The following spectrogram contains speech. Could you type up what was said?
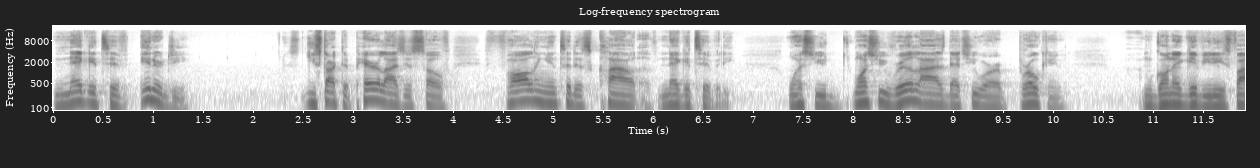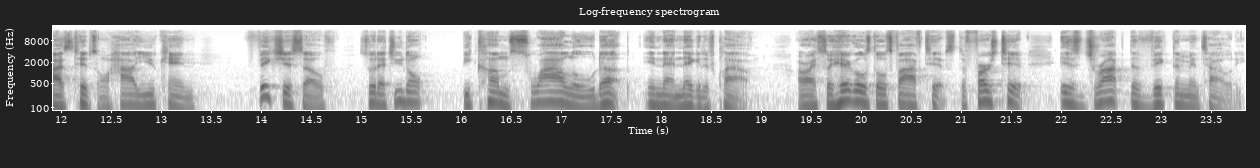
negative energy you start to paralyze yourself falling into this cloud of negativity. Once you once you realize that you are broken i'm going to give you these five tips on how you can fix yourself so that you don't become swallowed up in that negative cloud. All right so here goes those five tips. The first tip is drop the victim mentality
